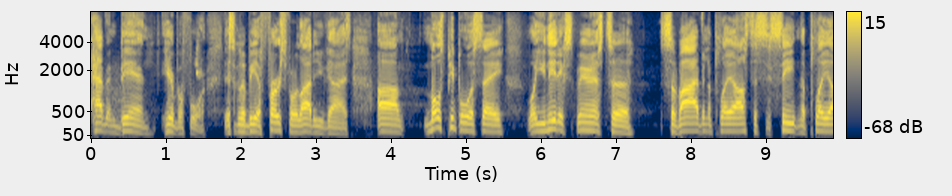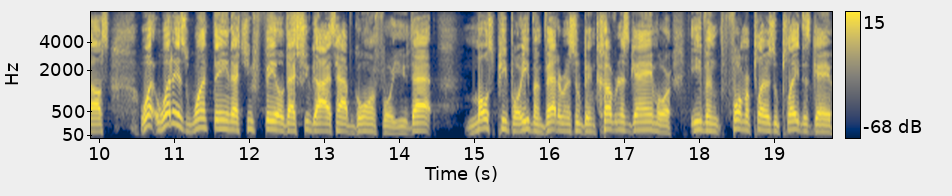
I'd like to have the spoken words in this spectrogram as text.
haven't been here before. This is going to be a first for a lot of you guys. Um, most people will say, well, you need experience to survive in the playoffs, to succeed in the playoffs. What what is one thing that you feel that you guys have going for you that most people, even veterans who've been covering this game, or even former players who played this game,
